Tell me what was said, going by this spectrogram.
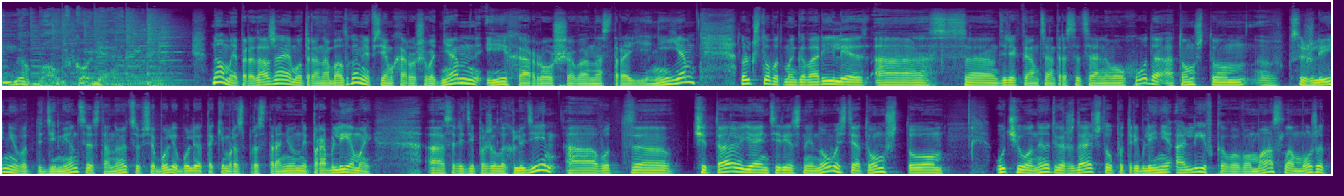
на Болткоме. Ну а мы продолжаем утро на Болткоме. Всем хорошего дня и хорошего настроения. Только что вот мы говорили а, с директором Центра социального ухода о том, что, к сожалению, вот деменция становится все более и более таким распространенной проблемой а, среди пожилых людей. А вот э, читаю я интересные новости о том, что ученые утверждают, что употребление оливкового масла может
